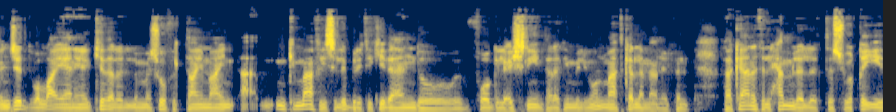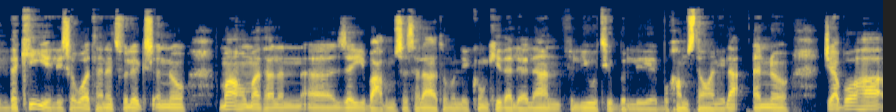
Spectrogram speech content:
من جد والله يعني كذا لما أشوف ال timeline يمكن ما في celebrity كذا عنده فوق ال 20 30 مليون ما تكلم عن الفيلم. فكانت الحملة التسويقية الذكية اللي سوتها نتفلكس إنه ما هو مثلا آه، زي بعض مسلسلاتهم اللي يكون كذا الإعلان في اليوتيوب اللي أبو خمس ثواني. لا إنه جابوها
